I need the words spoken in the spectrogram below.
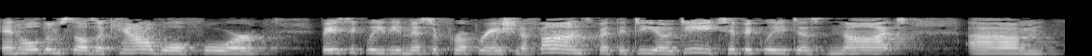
and hold themselves accountable for basically the misappropriation of funds, but the DoD typically does not um,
